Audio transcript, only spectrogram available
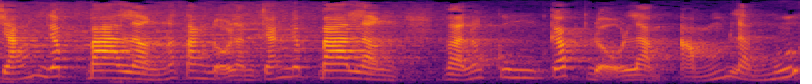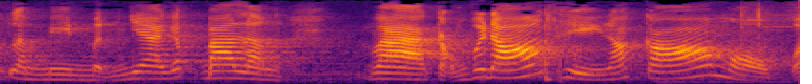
trắng gấp 3 lần nó tăng độ làm trắng gấp 3 lần và nó cung cấp độ làm ẩm làm mướt làm mềm mịn da gấp 3 lần. Và cộng với đó thì nó có một uh,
